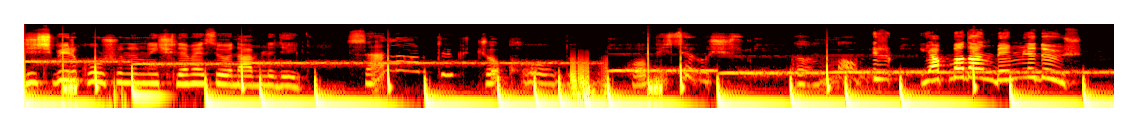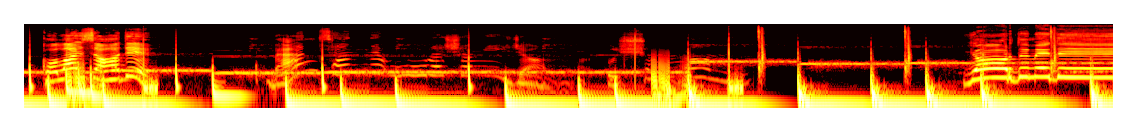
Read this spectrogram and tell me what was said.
Hiçbir kurşunun işlemesi önemli değil. Sen artık çok oldun. Hapise ışınlanmam. Yapmadan benimle dövüş. Kolaysa hadi. Ben seninle uğraşamayacağım. Işınlan. Yardım edin.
